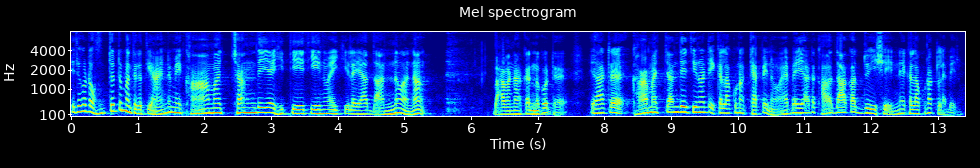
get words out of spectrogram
එතකොට හුත්තට මතක තියාගන්න මේ කාමච්ඡන්දය හිතේ තියෙනවයි කියලා එයා දන්නවනම් භාවනා කරනකොට එයාට කාමච්ඡන්දේ තියෙනට එක ලකුණක් කැපෙනවා. හැබැයි එයාට කවදාකවත් ද්වේෂේ ඉන්න එක ලකුණක් ලැබෙනවා.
